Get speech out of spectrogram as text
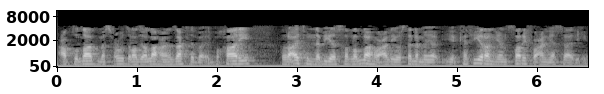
Abdullah ibn Mas'ud radiallahu anhu sagte bei Bukhari, رأيت النبي صلى الله عليه وسلم كثيرا ينصرف عن يساره.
